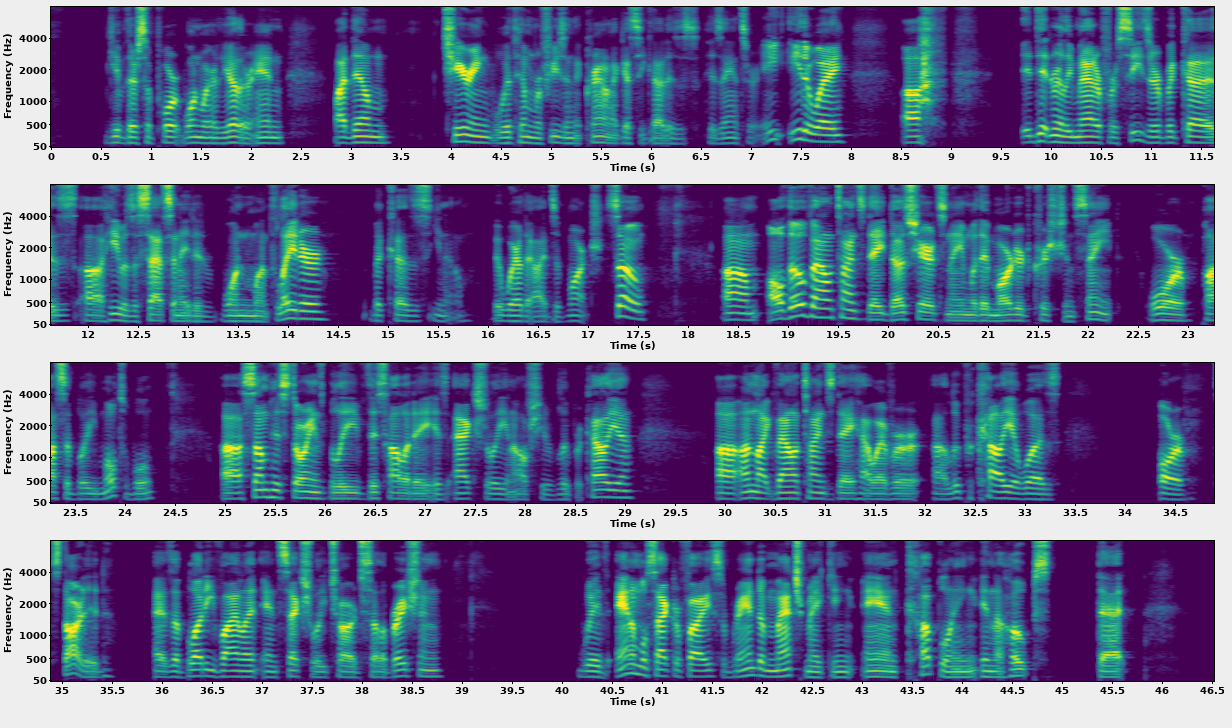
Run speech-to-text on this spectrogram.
give their support one way or the other? And by them cheering with him refusing the crown, I guess he got his his answer. E- either way, uh, it didn't really matter for Caesar because uh, he was assassinated one month later because, you know, beware the Ides of March. So, um, although Valentine's Day does share its name with a martyred Christian saint, or possibly multiple, uh, some historians believe this holiday is actually an offshoot of Lupercalia. Uh, unlike Valentine's Day, however, uh, Lupercalia was, or started, as a bloody, violent, and sexually charged celebration with animal sacrifice, random matchmaking, and coupling in the hopes that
